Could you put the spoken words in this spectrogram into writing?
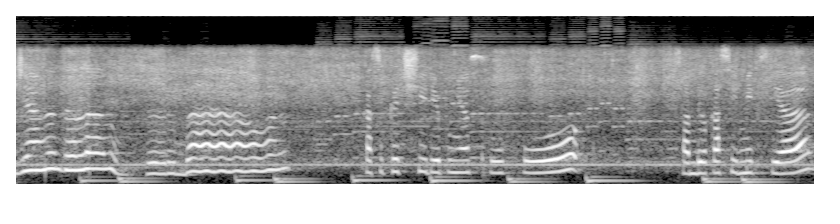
Jangan terlalu terbawa. Kasih kecil dia punya suhu sambil kasih mix ya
